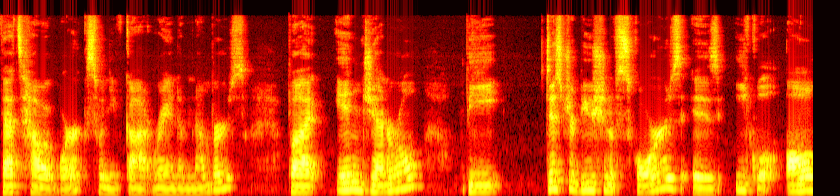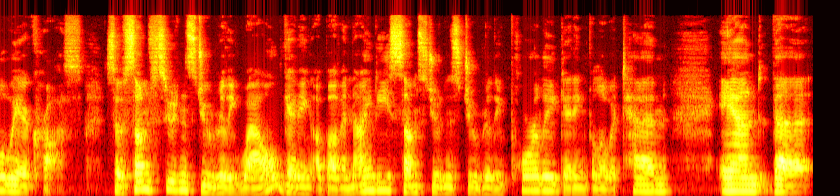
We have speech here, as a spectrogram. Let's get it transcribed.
That's how it works when you've got random numbers. But in general, the distribution of scores is equal all the way across. So some students do really well, getting above a 90, some students do really poorly, getting below a 10, and the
